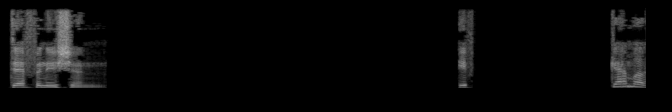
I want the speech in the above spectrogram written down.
Definition gamma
